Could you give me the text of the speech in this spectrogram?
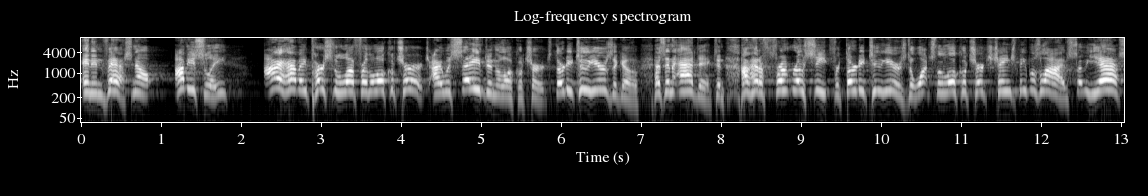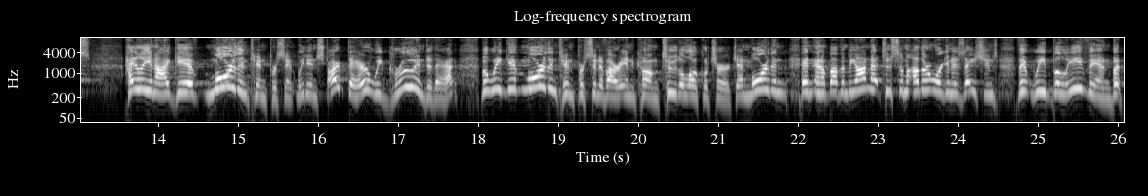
and invest. Now, obviously, I have a personal love for the local church. I was saved in the local church 32 years ago as an addict, and I've had a front row seat for 32 years to watch the local church change people's lives. So, yes, Haley and I give more than 10%. We didn't start there, we grew into that, but we give more than 10% of our income to the local church and more than, and, and above and beyond that to some other organizations that we believe in. But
